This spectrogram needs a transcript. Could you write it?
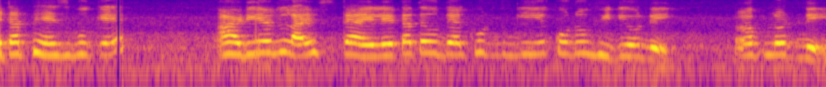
এটা ফেসবুকে। আরিয়ান লাইফস্টাইল এটাতেও দেখুন গিয়ে কোনো ভিডিও নেই আপলোড নেই।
